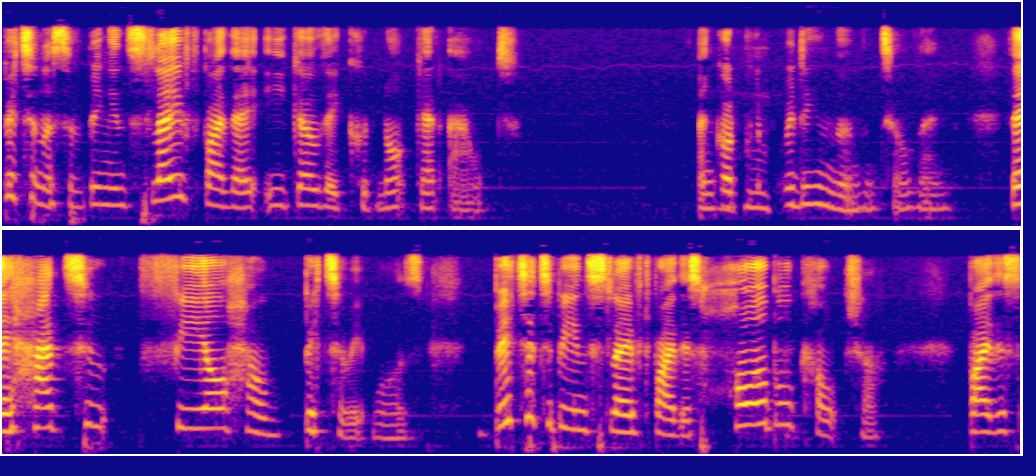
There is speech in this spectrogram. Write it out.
bitterness of being enslaved by their ego, they could not get out. And God Mhm. couldn't redeem them until then. They had to feel how bitter it was. Bitter to be enslaved by this horrible culture, by this,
